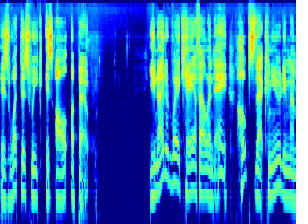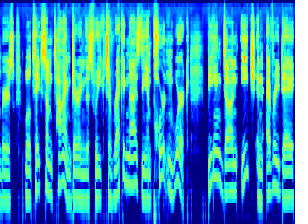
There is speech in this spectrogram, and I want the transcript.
is what this week is all about. United Way KFL and A hopes that community members will take some time during this week to recognize the important work being done each and every day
